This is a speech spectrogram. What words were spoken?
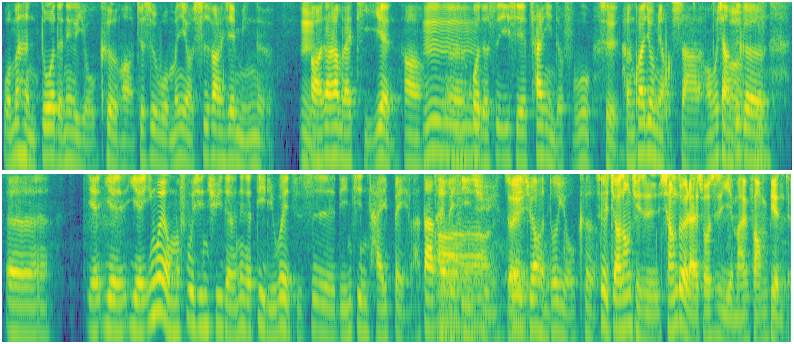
我们很多的那个游客哈，就是我们有释放一些名额嗯。啊，让他们来体验啊，嗯。呃，或者是一些餐饮的服务，是。很快就秒杀了。我想这个呃，也也也因为我们复兴区的那个地理位置是临近台北啦，大台北地区哦，所以对就有很多游客。所以交通其实相对来说是也蛮方便的，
